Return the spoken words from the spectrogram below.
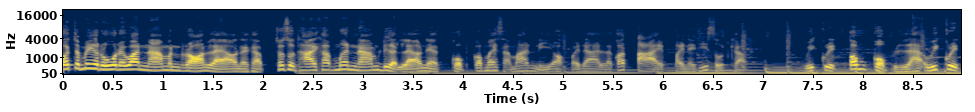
ก็จะไม่รู้เลยว่าน้ำมันร้อนแล้วนะครับจนสุดท้ายครับเมื่อน้ำเดือดแล้วเนี่ยกบก็ไม่สามารถหนีออกไปได้ แล้วก็ตายไปในที่สุดครับ วิกฤตต้มกบและวิกฤต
